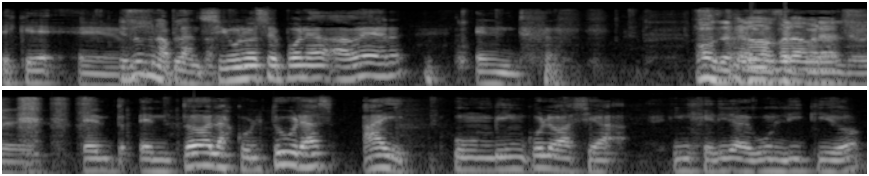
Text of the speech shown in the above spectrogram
es que. eh, eso es una planta. Si uno se pone a ver, en, Vamos a dejar Perdón, pasar perdón, por perdón. alto, en, en todas las culturas hay un vínculo hacia ingerir algún líquido,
